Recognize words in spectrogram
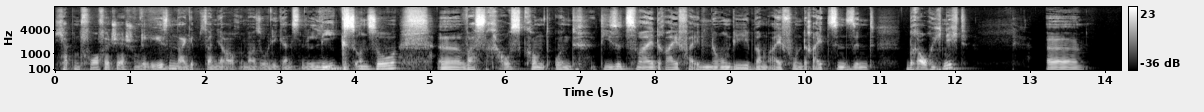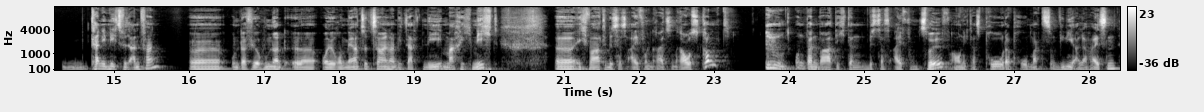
Ich habe im Vorfeld ja schon gelesen, da gibt es dann ja auch immer so die ganzen Leaks und so, äh, was rauskommt. Und diese zwei, drei Veränderungen, die beim iPhone 13 sind, brauche ich nicht kann ich nichts mit anfangen. Äh, und dafür 100 äh, Euro mehr zu zahlen, habe ich gesagt, nee, mache ich nicht. Äh, ich warte, bis das iPhone 13 rauskommt. Und dann warte ich dann, bis das iPhone 12, auch nicht das Pro oder Pro Max und wie die alle heißen,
